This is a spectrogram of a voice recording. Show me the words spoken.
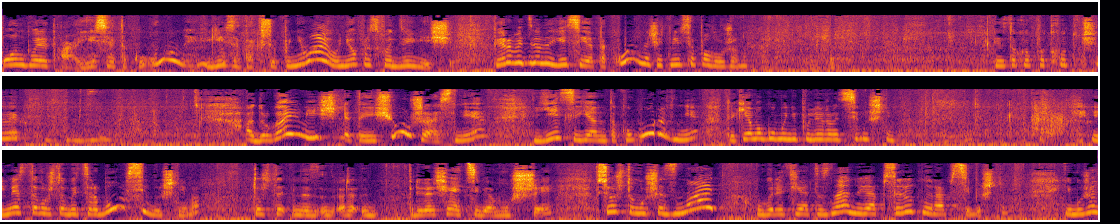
он говорит, а если я такой умный, если я так все понимаю, у него происходят две вещи. Первое дело, если я такой, значит, мне все положено. Есть такой подход у человека. А другая вещь, это еще ужаснее, если я на таком уровне, так я могу манипулировать Всевышним. И вместо того, чтобы быть рабом Всевышнего, то, что превращает себя Муше, все, что Муше знает, он говорит, я это знаю, но я абсолютный раб Всевышнего. И Муше,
